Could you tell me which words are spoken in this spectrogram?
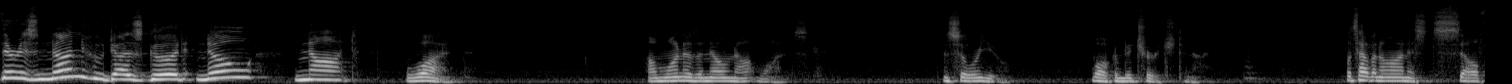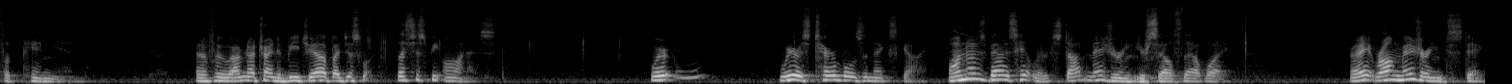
There is none who does good. No, not one. I'm one of the no, not ones. And so are you. Welcome to church tonight. Let's have an honest self opinion. I'm not trying to beat you up. I just let's just be honest. We're, we're as terrible as the next guy. Well, I'm not as bad as Hitler. Stop measuring yourself that way. Right? Wrong measuring stick.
